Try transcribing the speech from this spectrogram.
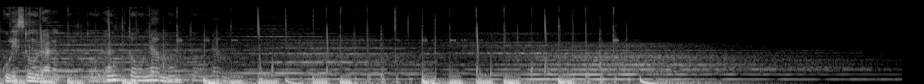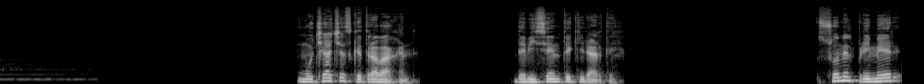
Cultura. Punto UNAM. Muchachas que trabajan. De Vicente Quirarte. Son el primer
